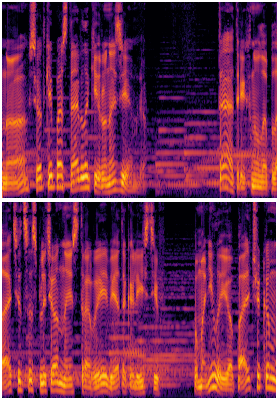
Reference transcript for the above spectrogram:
но все-таки поставила Киру на землю. Та отряхнула платьице, сплетенное из травы, веток и листьев, поманила ее пальчиком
